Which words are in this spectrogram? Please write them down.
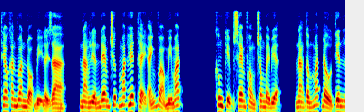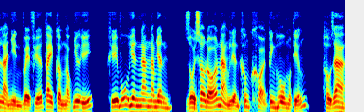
theo khăn đoan đỏ bị đẩy ra, nàng liền đem trước mắt hết thể ánh vào mi mắt. Không kịp xem phòng trong bày biện, nàng tầm mắt đầu tiên là nhìn về phía tay cầm ngọc như ý, khí vũ hiên ngang nam nhân, rồi sau đó nàng liền không khỏi kinh hô một tiếng, hầu ra,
